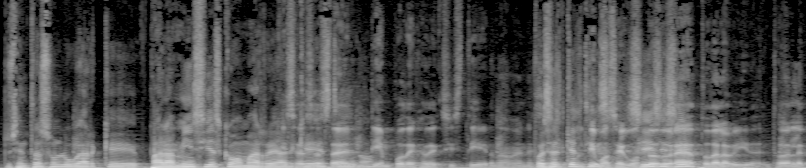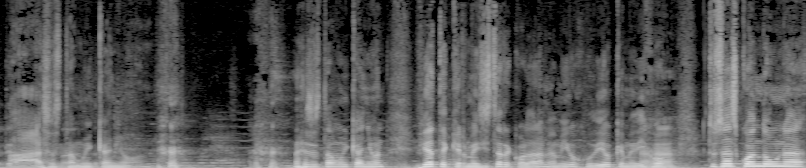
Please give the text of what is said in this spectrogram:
pues entras a un lugar que para mí sí es como más real quizás que hasta este, el ¿no? tiempo deja de existir, ¿no? En Pues es que el último segundo sí, sí, dura sí. toda la vida, toda la eternidad. Ah, eso está ¿no? muy cañón. eso está muy cañón. Fíjate que me hiciste recordar a mi amigo judío que me dijo, Ajá. ¿tú sabes cuándo una,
